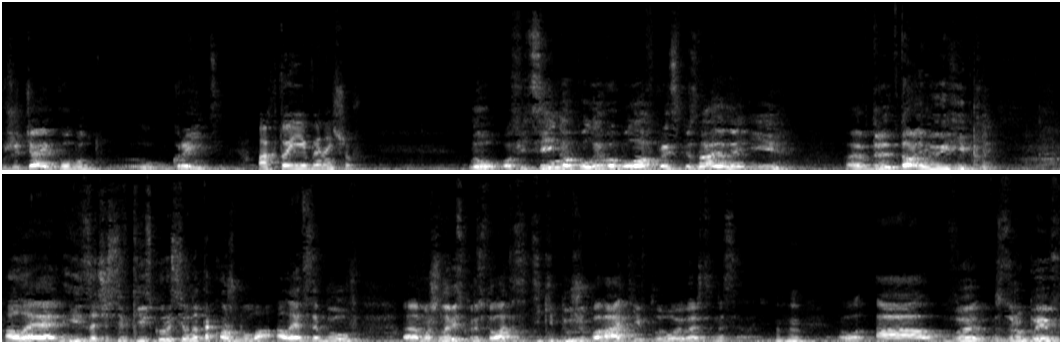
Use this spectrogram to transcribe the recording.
в життя і побут українців. А хто її винайшов? Ну, офіційно полива була, в принципі, знайдена і е, в давньому Єгипті. Але і за часів Київської Русі вона також була. Але це був е, можливість користуватися тільки дуже багаті і впливові версії населення. Угу. От. А в, зробив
